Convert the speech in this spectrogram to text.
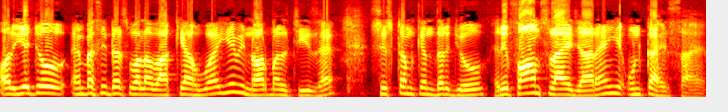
और ये जो एम्बेसिडर्स वाला वाक्य हुआ है, ये भी नॉर्मल चीज़ है। सिस्टम के अंदर जो रिफॉर्म्स लाए जा रहे हैं, ये उनका हिस्सा है।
